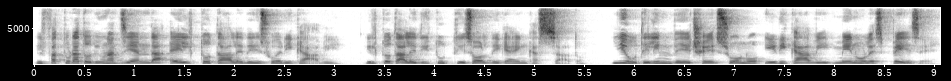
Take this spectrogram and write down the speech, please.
Il fatturato di un'azienda è il totale dei suoi ricavi, il totale di tutti i soldi che ha incassato. Gli utili invece sono i ricavi meno le spese,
